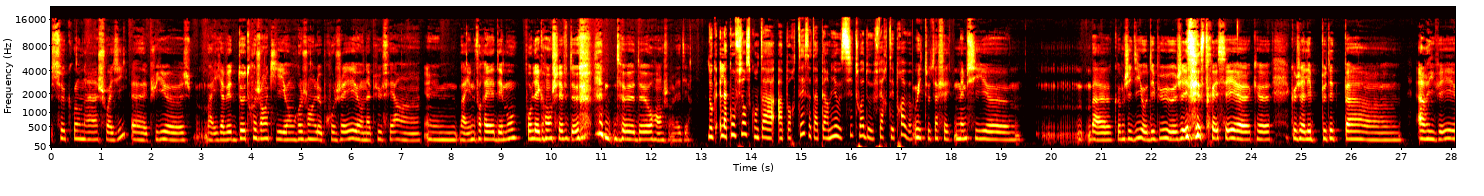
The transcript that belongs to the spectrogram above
ce qu'on a choisi. et puis, bah, il y avait d'autres gens qui ont rejoint le projet. On a pu faire une, une, vraie démo pour les grands chefs de, de Orange, on va dire. Donc la confiance qu'on t'a apportée, ça t'a permis aussi, toi, de faire tes preuves? Oui, tout à fait. Même si, euh, bah, comme j'ai dit au début, euh, j'ai été stressée euh, que, que j'allais peut-être pas arriver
